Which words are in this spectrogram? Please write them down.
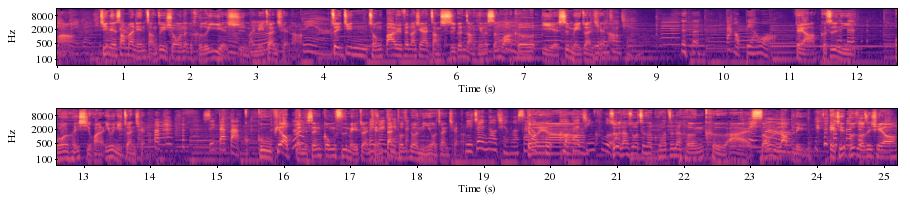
嘛，对对对，今年上半年涨最凶的那个合一也是嘛，没赚钱啊。对呀，最近从八月份到现在涨十根涨停的升华科也是没赚钱啊。但好彪哦。对啊，可是你 我们很喜欢，因为你赚钱了。所以大大股票本身公司没赚钱，但投资票你有赚钱了，你赚到钱了，塞到口口袋金库了。所以他说这只股票真的很可爱，so lovely。哎，其实不是说这些哦，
